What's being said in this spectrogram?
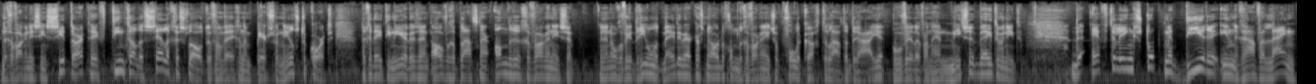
De gevangenis in Sittard heeft tientallen cellen gesloten vanwege een personeelstekort. De gedetineerden zijn overgeplaatst naar andere gevangenissen. Er zijn ongeveer 300 medewerkers nodig om de gevangenis op volle kracht te laten draaien. Hoeveel er van hen missen, weten we niet. De Efteling stopt met dieren in Ravelijn.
